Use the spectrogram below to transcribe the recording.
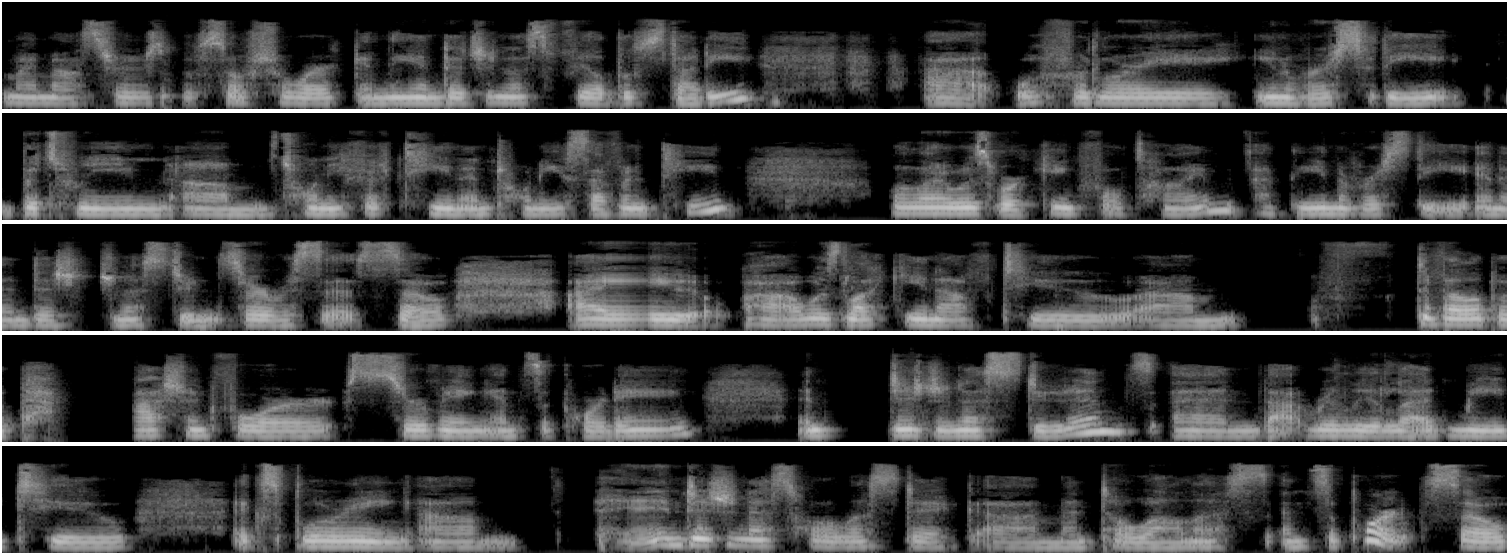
my Master's of Social Work in the Indigenous field of study at Wilfrid Laurier University between um, 2015 and 2017 while I was working full time at the University in Indigenous Student Services. So I uh, was lucky enough to um, f- develop a passion for serving and supporting Indigenous students. And that really led me to exploring um, Indigenous holistic uh, mental wellness and support. So,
